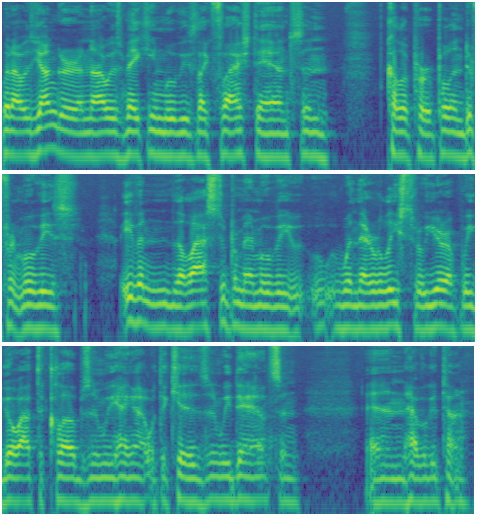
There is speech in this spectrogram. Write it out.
when I was younger and I was making movies like Flashdance and Color Purple and different movies, even the last Superman movie, when they're released through Europe, we go out to clubs and we hang out with the kids and we dance and and have a good time.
